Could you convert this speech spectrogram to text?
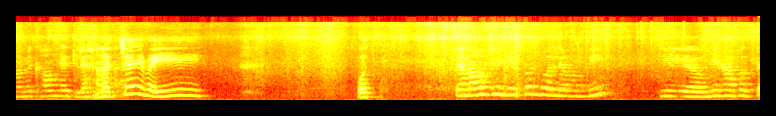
मग मी खाऊन घेतल्या. मज्जा आहे बाई. त्या मावशी हे पण बोलल्या मम्मी की मी हा फक्त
